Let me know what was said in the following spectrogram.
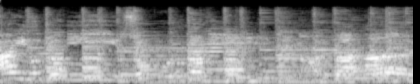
আইনু জনির সকল মনি বিনয় বাহার।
